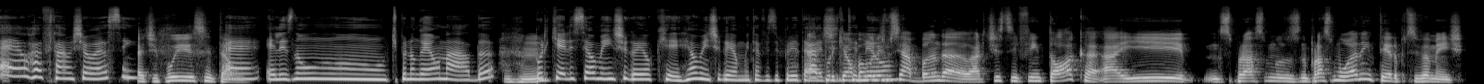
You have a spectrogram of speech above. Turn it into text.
É, o halftime show é assim. É tipo isso, então. É, eles não, tipo, não ganham nada, Uhum. porque eles realmente ganham o quê? Realmente ganham muita visibilidade, É, porque é um entendeu? bagulho, tipo assim, a banda, o artista, enfim, toca, aí nos próximos, no próximo ano inteiro, possivelmente,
